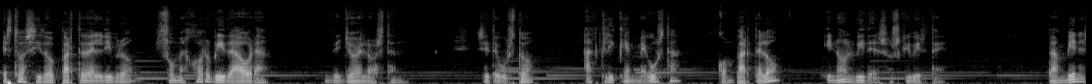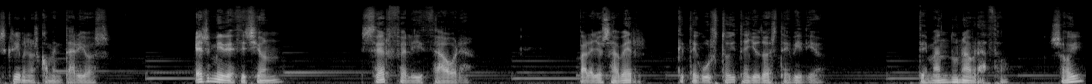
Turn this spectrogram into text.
Esto ha sido parte del libro Su mejor vida ahora de Joel Austen. Si te gustó, haz clic en me gusta, compártelo y no olvides suscribirte. también escribe en los comentarios. Es mi decisión ser feliz ahora. Para yo saber que te gustó y te ayudó este vídeo. Te mando un abrazo. Soy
